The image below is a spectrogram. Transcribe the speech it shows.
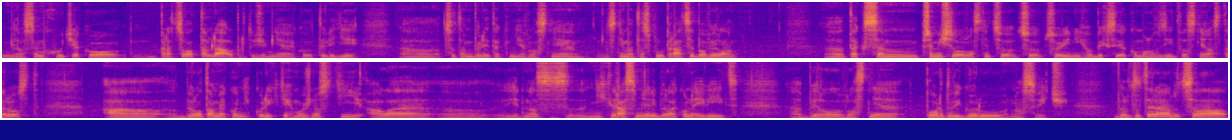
Měl jsem chuť jako pracovat tam dál, protože mě jako ty lidi, eh, co tam byli, tak mě vlastně s nimi ta spolupráce bavila. Eh, tak jsem přemýšlel vlastně, co, co, co jiného bych si jako mohl vzít vlastně na starost. A bylo tam jako několik těch možností, ale jedna z nich, která se mě líbila jako nejvíc, byl vlastně port Vigoru na Switch. Byl to teda docela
